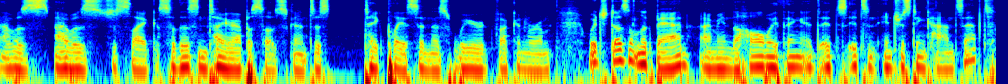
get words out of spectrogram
i was i was just like so this entire episode is to just take place in this weird fucking room which doesn't look bad. I mean the hallway thing it, it's it's an interesting concept.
